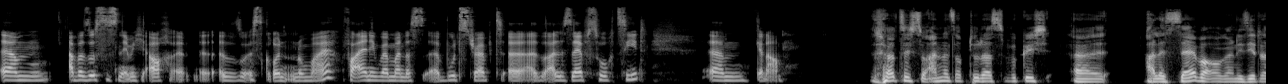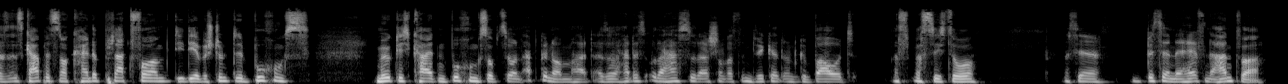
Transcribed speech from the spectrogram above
Ähm, aber so ist es nämlich auch, äh, also so ist Gründen nun mal. Vor allen Dingen, wenn man das äh, bootstrapped, äh, also alles selbst hochzieht. Ähm, genau. Das hört sich so an, als ob du das wirklich äh, alles selber organisiert hast. Es gab jetzt noch keine Plattform, die dir bestimmte Buchungs Möglichkeiten, Buchungsoptionen abgenommen hat. Also hat es oder hast du da schon was entwickelt und gebaut, was, was sich so, was dir ein bisschen eine helfende Hand war?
